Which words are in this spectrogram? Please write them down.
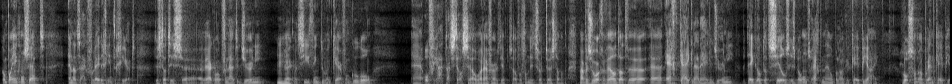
campagneconcept. En dat is eigenlijk volledig geïntegreerd. Dus dat is, uh, werken we ook vanuit de journey. Mm Werk met See, Think, Do and Care van Google. Uh, of ja, touch, cell, whatever. Je hebt zoveel van dit soort uh, stappen. Maar we zorgen wel dat we uh, echt kijken naar de hele journey. Betekent ook dat sales is bij ons echt een heel belangrijke KPI. Los van ook brand KPI's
